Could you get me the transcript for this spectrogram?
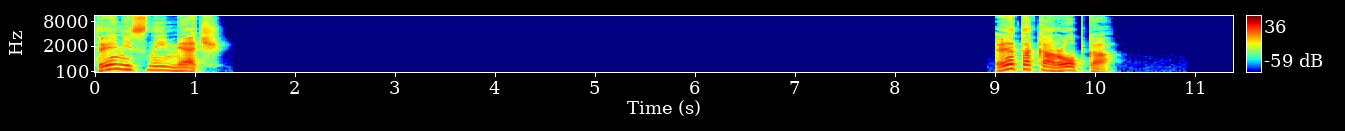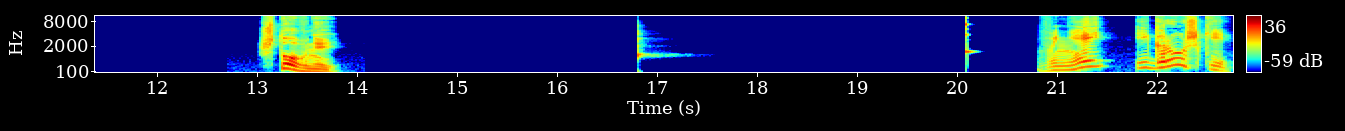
Теннисный мяч. Это коробка. Что в ней? В ней игрушки.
